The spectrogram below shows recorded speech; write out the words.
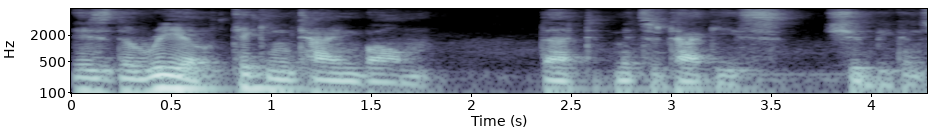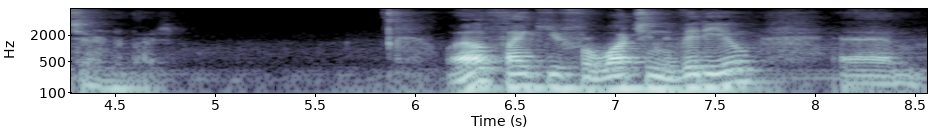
is the real ticking time bomb that Mitsotakis should be concerned about. Well, thank you for watching the video. Um,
